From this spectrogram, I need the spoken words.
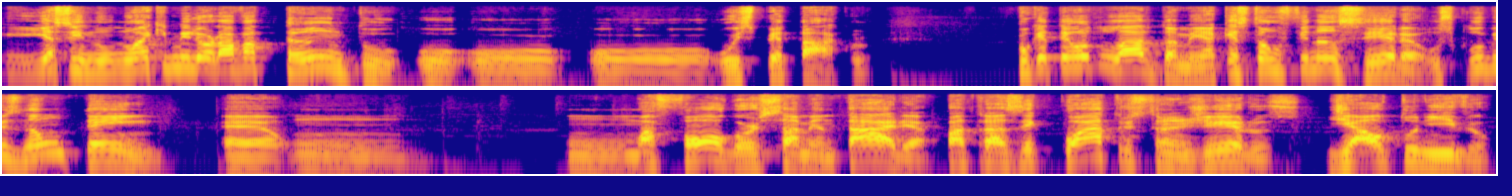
e assim, não, não é que melhorava tanto o, o, o, o espetáculo. Porque tem outro lado também, a questão financeira. Os clubes não têm é, um, uma folga orçamentária para trazer quatro estrangeiros de alto nível.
